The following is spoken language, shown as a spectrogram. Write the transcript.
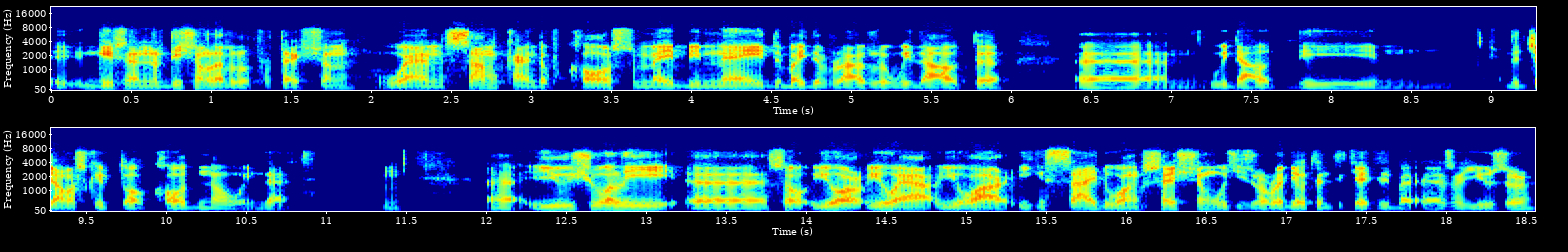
it gives an additional level of protection when some kind of calls may be made by the browser without uh, uh, without the the JavaScript code knowing that. Hmm. Uh, usually, uh, so you are you are you are inside one session which is already authenticated by, as a user,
